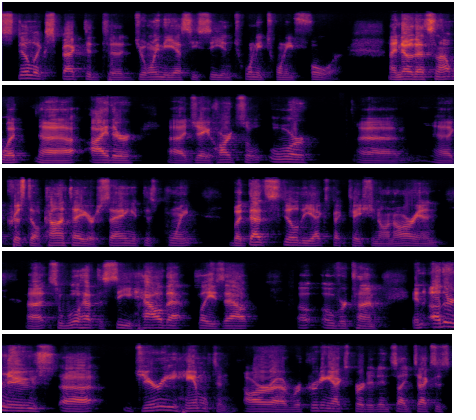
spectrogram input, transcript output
still expected to join the SEC in 2024. I know that's not what uh, either uh, Jay Hartzell or uh, uh, Chris Del Conte are saying at this point, but that's still the expectation on our end. so we'll have to see how that plays out over time. In other news, uh, Jerry Hamilton, our uh, recruiting expert at Inside Texas,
